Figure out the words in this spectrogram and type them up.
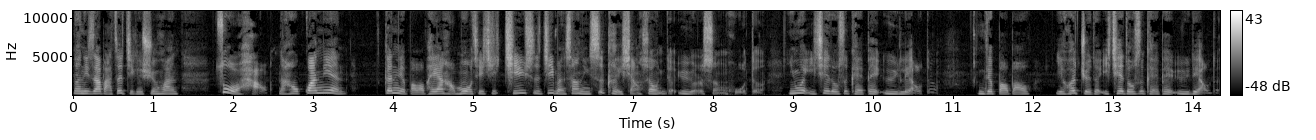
那你只要把这几个循环做好，然后观念跟你的宝宝培养好默契，其其实基本上你是可以享受你的育儿生活的，因为一切都是可以被预料的。你的宝宝也会觉得一切都是可以被预料的。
